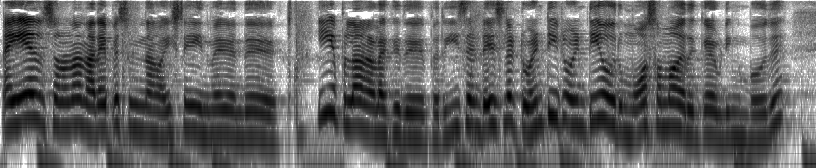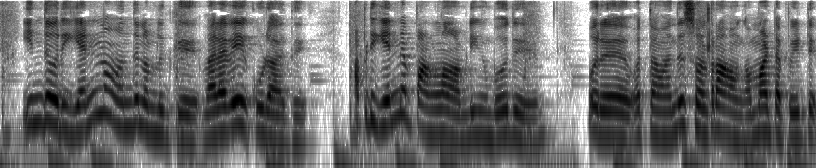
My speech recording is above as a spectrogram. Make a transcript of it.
நான் ஏன் சொன்னேன்னா நிறைய பேர் சொல்லியிருந்தாங்க வைஷ்ணவி இந்த மாதிரி வந்து ஈ இப்படிலாம் நடக்குது. இப்போ ரீசெண்ட் டேஸில் டுவெண்ட்டி டுவெண்ட்டியே ஒரு மோசமாக இருக்குது அப்படிங்கும்போது இந்த ஒரு எண்ணம் வந்து நம்மளுக்கு வரவே கூடாது. அப்படி என்ன பண்ணலாம் அப்படிங்கும்போது ஒரு ஒருத்தன் வந்து சொல்கிறான் அவங்க அம்மாட்ட போயிட்டு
